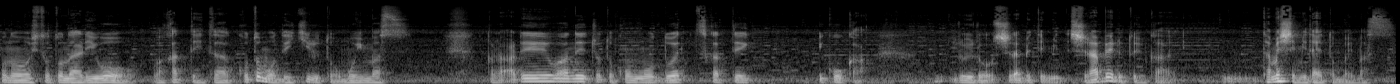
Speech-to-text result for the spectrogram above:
この人となりを分かっていただくこともできると思います。だからあれはねちょっと今後どうやって使っていこうかいろいろ調べてみ調べるというか試してみたいと思います。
